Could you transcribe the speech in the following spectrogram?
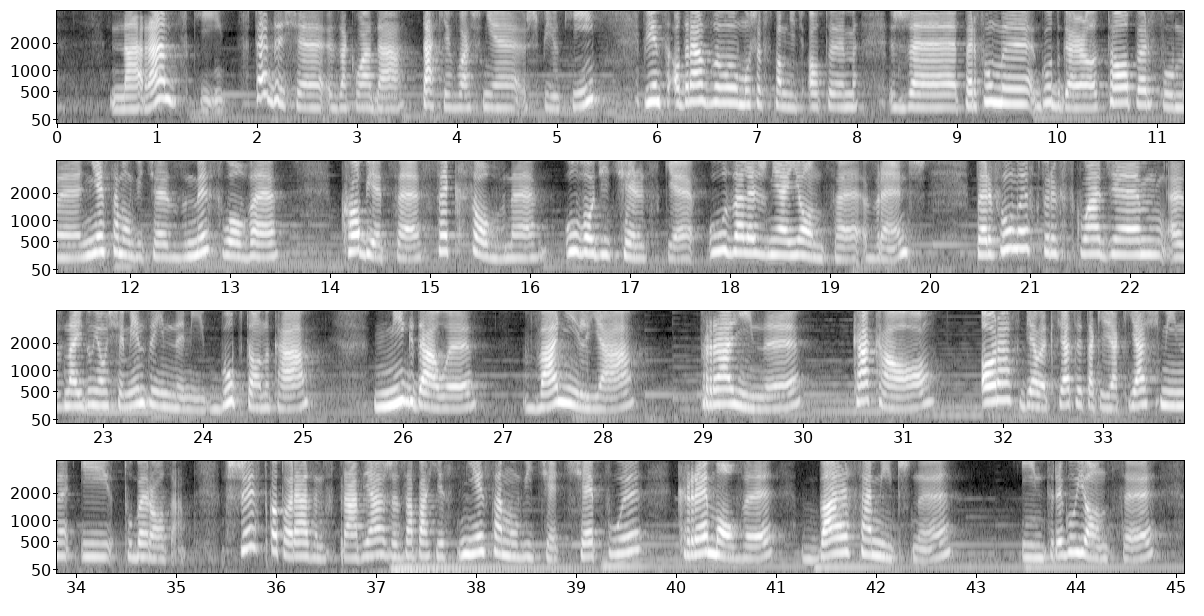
na randki. Wtedy się zakłada takie właśnie szpilki. Więc od razu muszę wspomnieć o tym, że perfumy Good Girl to perfumy niesamowicie zmysłowe, kobiece, seksowne, uwodzicielskie, uzależniające wręcz. Perfumy, w których składzie znajdują się m.in. bubtonka, migdały, wanilia, praliny, kakao oraz białe kwiaty takie jak jaśmin i tuberoza. Wszystko to razem sprawia, że zapach jest niesamowicie ciepły, kremowy, balsamiczny, intrygujący,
